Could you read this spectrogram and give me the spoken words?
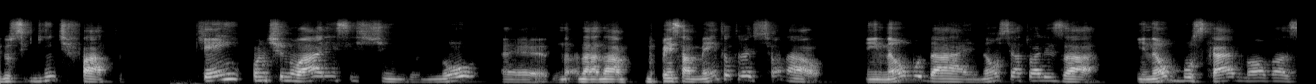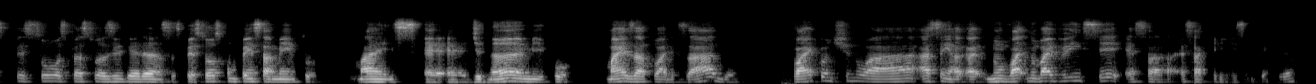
do seguinte fato: quem continuar insistindo no, é, na, na, no pensamento tradicional, em não mudar, em não se atualizar, em não buscar novas pessoas para suas lideranças, pessoas com pensamento mais é, é dinâmico, mais atualizado, vai continuar assim, não vai não vai vencer essa essa crise, entendeu?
